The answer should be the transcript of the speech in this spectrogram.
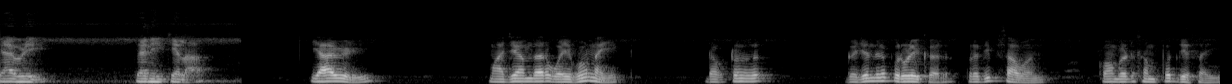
यावेळी त्यांनी केला. यावेळी माजी आमदार वैभव नाईक डॉक्टर गजेंद्र पुरळेकर प्रदीप सावंत कॉम्रेड संपत देसाई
